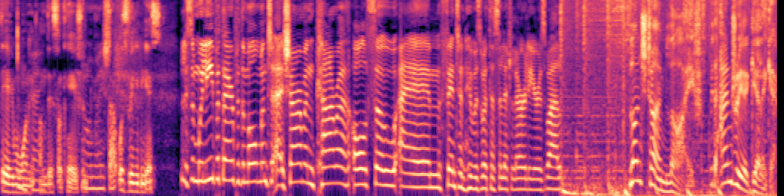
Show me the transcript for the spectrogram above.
they won okay. on this occasion. Right. That was really it. Listen, we leave it there for the moment. Uh, Charmin, Kara, also um, Fintan, who was with us a little earlier as well. Lunchtime Live with Andrea Gilligan.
